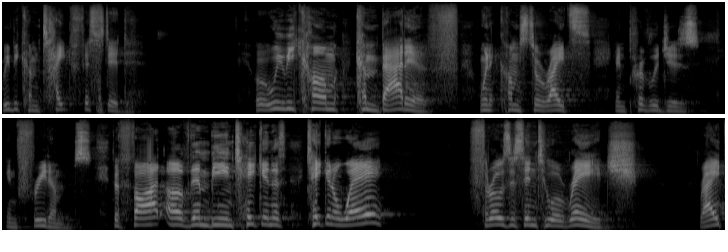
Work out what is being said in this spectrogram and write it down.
we become tight fisted. We become combative when it comes to rights and privileges and freedoms. The thought of them being taken, taken away throws us into a rage, right?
